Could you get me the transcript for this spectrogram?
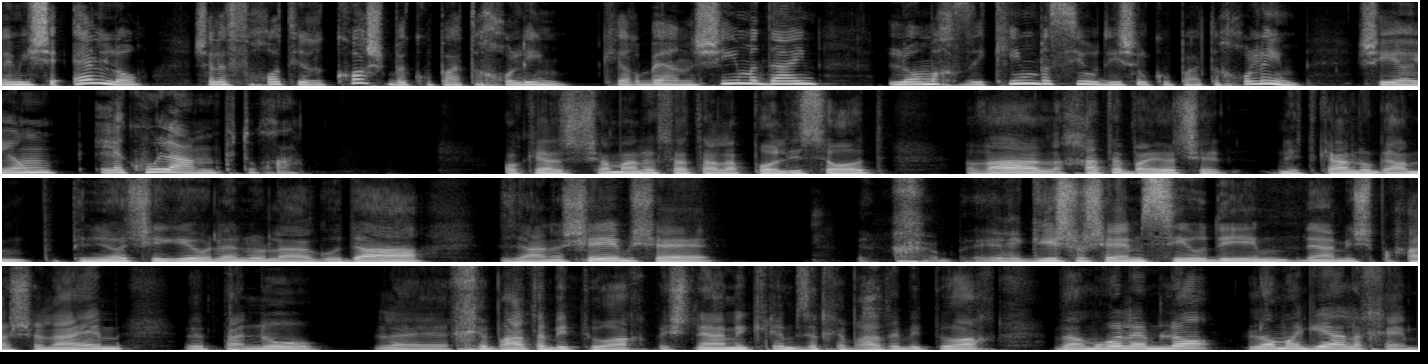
ומי שאין לו, שלפחות ירכוש בקופת החולים, כי הרבה אנשים עדיין לא מחזיקים בסיעודי של קופת החולים, שהיא היום לכולם פתוחה. אוקיי, אז שמענו קצת על הפוליסות, אבל אחת הבעיות שנתקלנו גם פניות שהגיעו אלינו לאגודה, זה אנשים שהרגישו שהם סיעודיים, בני המשפחה שלהם, ופנו לחברת הביטוח, בשני המקרים זה חברת הביטוח, ואמרו להם, לא, לא מגיע לכם.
